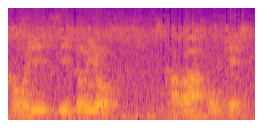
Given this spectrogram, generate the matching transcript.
恋人よカラオケ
